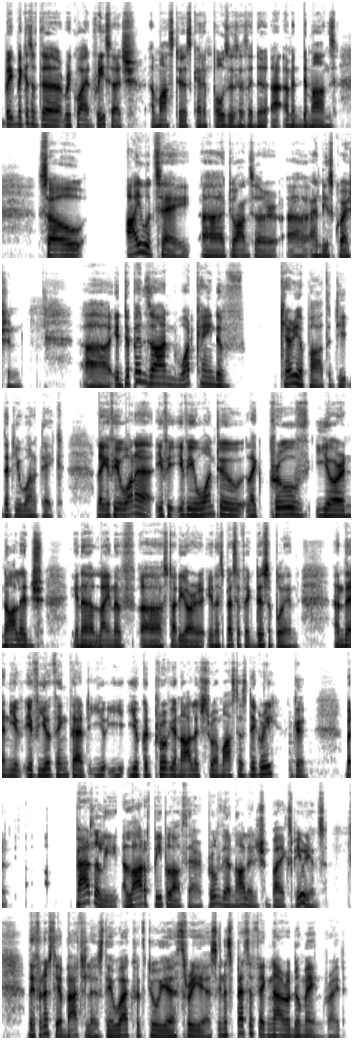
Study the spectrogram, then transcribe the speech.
be- because of the required research, a master's kind of poses as a, de- uh, I mean, demands. So, I would say uh, to answer uh, Andy's question, uh, it depends on what kind of career path that you, want to take. Like, if you wanna, if you if you want to like prove your knowledge in a line of uh, study or in a specific discipline, and then you, if you think that you you could prove your knowledge through a master's degree, good. But parallelly, a lot of people out there prove their knowledge by experience. They finish their bachelor's, they work with two years, three years in a specific narrow domain, right?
